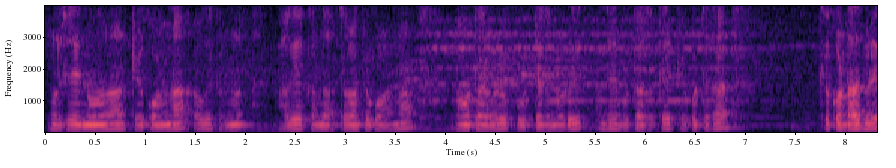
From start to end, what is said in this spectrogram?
ಇಂಗ್ಲೀಷಲ್ಲಿ ನೋಡೋಣ, ತಿಳ್ಕೊಳ್ಳೋಣ, ಹಾಗೆ ಕನ್ನಡ ಹಾಗೆ ಕನ್ನಡ ಅರ್ಥಗಳನ್ನ ತಿಳ್ಕೊಳ್ಳೋಣ. ನೋಡ್ತಾ ಇರೋರು ಪೂರ್ತಿಯಾಗಿ ನೋಡಿ. ಅಂದರೆ ಗೊತ್ತಾಗುತ್ತೆ ತಿಳ್ಕೊತೀರಾ ತಿಳ್ಕೊಂಡಾದ್ಮೇಲೆ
